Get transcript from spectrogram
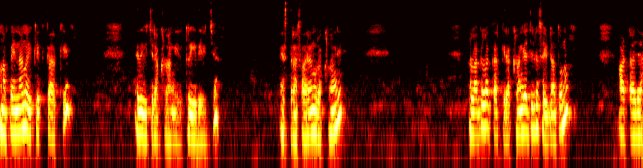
ਹੁਣ ਆਪਾਂ ਇਹਨਾਂ ਨੂੰ ਇੱਕ ਇੱਕ ਕਰਕੇ ਇਹਦੇ ਵਿੱਚ ਰੱਖ ਲਾਂਗੇ ਟਰੇ ਦੇ ਵਿੱਚ। ਇਸ ਤਰ੍ਹਾਂ ਸਾਰਿਆਂ ਨੂੰ ਰੱਖ ਲਾਂਗੇ। ਅਲੱਗ-ਅਲੱਗ ਕਰਕੇ ਰੱਖ ਲਾਂਗੇ ਜਿਹੜਾ ਸਾਈਡਾਂ ਤੋਂ ਨਾ। ਆਟਾ ਜਾਂ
